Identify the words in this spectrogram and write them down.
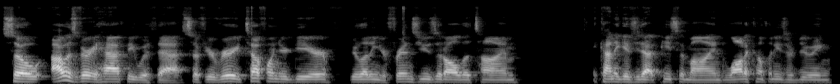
So I was very happy with that. So if you're very tough on your gear, you're letting your friends use it all the time, it kind of gives you that peace of mind. A lot of companies are doing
